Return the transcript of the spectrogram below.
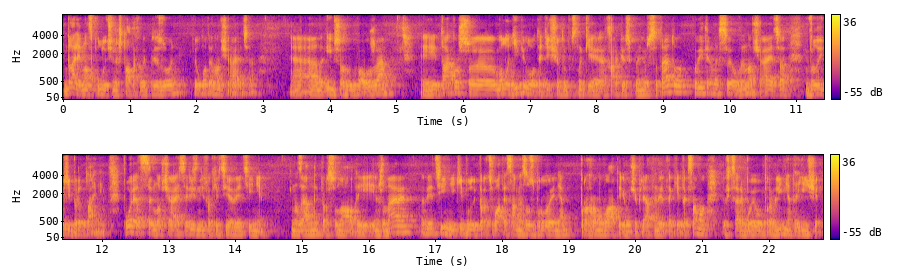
Далі в Сполучених Штатах в епізоні пілоти навчаються. Інша група вже і також молоді пілоти, ті, що випускники Харківського університету повітряних сил, вони навчаються в Великій Британії. Поряд з цим навчаються різні фахівці авіаційні наземний персонал і інженери авіаційні, які будуть працювати саме з озброєнням, програмувати його, чіпляти літаки. Так само офіцери бойового управління та інші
